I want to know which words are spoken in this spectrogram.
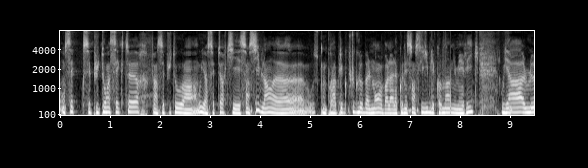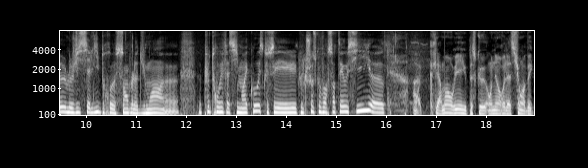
On sait que c'est plutôt un secteur, enfin c'est plutôt un, oui, un secteur qui est sensible, hein, euh, ce qu'on pourrait appeler plus globalement voilà, la connaissance libre, les communs numériques, où il y a le logiciel libre semble du moins euh, peut trouver facilement écho. Est-ce que c'est quelque chose que vous ressentez aussi euh? Ah, Clairement oui, parce qu'on est en relation avec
